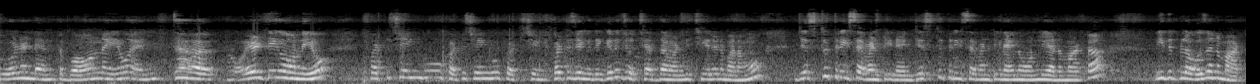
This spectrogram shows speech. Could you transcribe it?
చూడండి ఎంత బాగున్నాయో ఎంత రాయల్టీగా ఉన్నాయో. పట్టు చెంగు పట్టు చెంగు పట్టు చెంగు పట్టు చెంగు దగ్గర నుంచి వచ్చేద్దామండి చీరని మనము. Just three seventy nine just three seventy nine only అనమాట ఇది బ్లౌజ్ అనమాట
